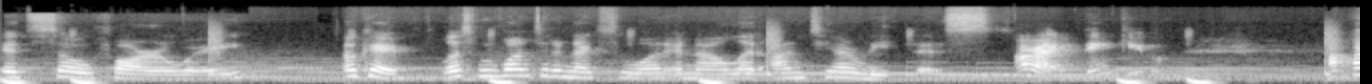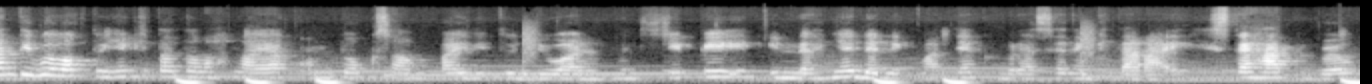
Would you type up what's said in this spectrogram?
It's so far away. Okay, let's move on to the next one, and I'll let Antia read this. All right, thank you. Akan tiba waktunya kita telah layak untuk sampai di tujuan, mencicipi indahnya dan nikmatnya keberhasilan yang kita raih. Stay happy, bro.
